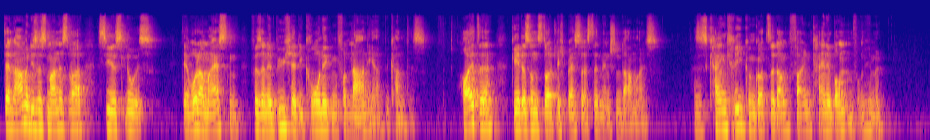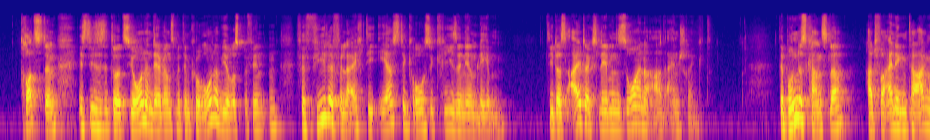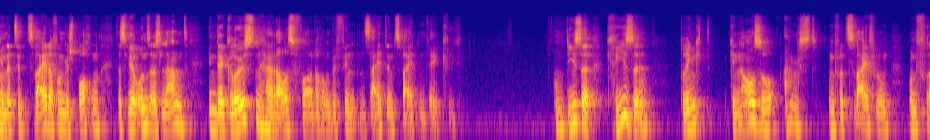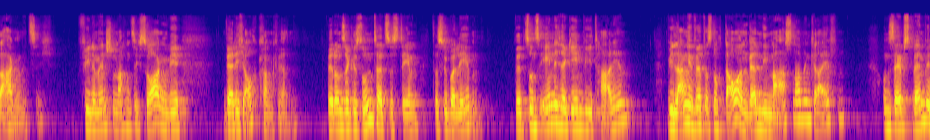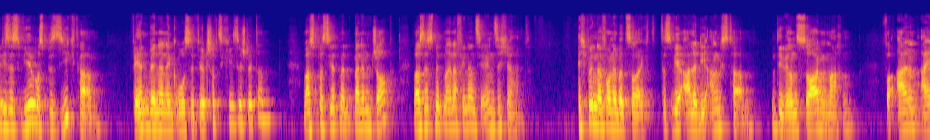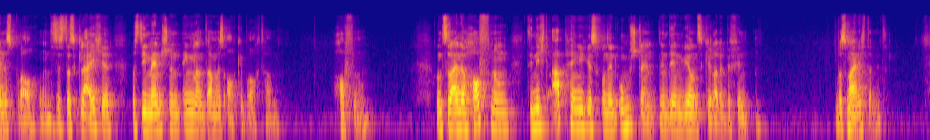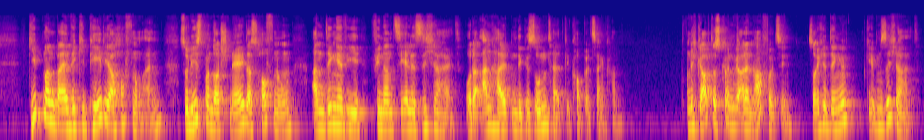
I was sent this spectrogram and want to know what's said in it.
Der Name dieses Mannes war C.S. Lewis, der wohl am meisten für seine Bücher Die Chroniken von Narnia bekannt ist. Heute geht es uns deutlich besser als den Menschen damals. Es ist kein Krieg und Gott sei Dank fallen keine Bomben vom Himmel. Trotzdem ist diese Situation, in der wir uns mit dem Coronavirus befinden, für viele vielleicht die erste große Krise in ihrem Leben, die das Alltagsleben in so einer Art einschränkt. Der Bundeskanzler hat vor einigen Tagen in der ZIP 2 davon gesprochen, dass wir uns als Land in der größten Herausforderung befinden seit dem Zweiten Weltkrieg. Und diese Krise bringt genauso Angst und Verzweiflung und Fragen mit sich. Viele Menschen machen sich Sorgen, wie werde ich auch krank werden? Wird unser Gesundheitssystem das überleben? Wird es uns ähnlicher gehen wie Italien? Wie lange wird das noch dauern? Werden die Maßnahmen greifen? Und selbst wenn wir dieses Virus besiegt haben, werden wir in eine große Wirtschaftskrise schlittern? Was passiert mit meinem Job? Was ist mit meiner finanziellen Sicherheit? Ich bin davon überzeugt, dass wir alle die Angst haben und die wir uns Sorgen machen, vor allem eines brauchen. Und das ist das Gleiche, was die Menschen in England damals auch gebraucht haben. Hoffnung. Und zwar eine Hoffnung, die nicht abhängig ist von den Umständen, in denen wir uns gerade befinden. Was meine ich damit? Gibt man bei Wikipedia Hoffnung ein, so liest man dort schnell, dass Hoffnung an Dinge wie finanzielle Sicherheit oder anhaltende Gesundheit gekoppelt sein kann. Und ich glaube, das können wir alle nachvollziehen. Solche Dinge geben Sicherheit.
